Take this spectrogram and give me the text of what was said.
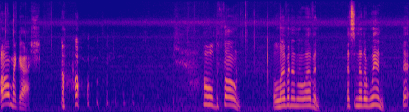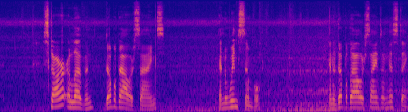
Oh my gosh. Hold the phone. 11 and 11. That's another win. Star 11, double dollar signs, and the win symbol, and the double dollar signs on this thing.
